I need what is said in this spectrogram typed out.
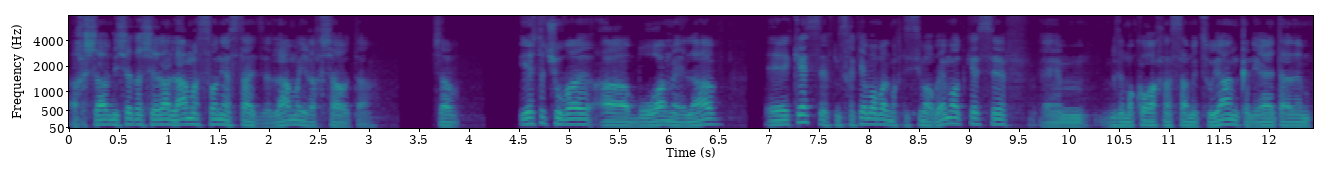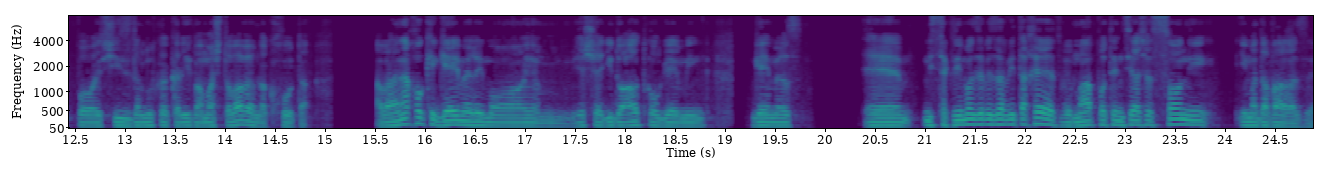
עכשיו נשאלת השאלה, למה סוני עשתה את זה? למה היא רכשה אותה? עכשיו, יש את התשובה הברורה מאליו, כסף, משחקי מובייל מכניסים הרבה מאוד כסף, זה מקור הכנסה מצוין, כנראה הייתה להם פה איזושהי הזדמנות כלכלית ממש טובה והם לקחו אותה. אבל אנחנו כגיימרים, או יש שיגידו hardcore gaming, gamers, מסתכלים על זה בזווית אחרת, ומה הפוטנציאל של סוני עם הדבר הזה.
